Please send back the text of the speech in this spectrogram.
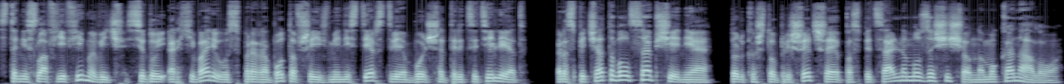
Станислав Ефимович, седой архивариус, проработавший в министерстве больше 30 лет, распечатывал сообщение, только что пришедшее по специальному защищенному каналу.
